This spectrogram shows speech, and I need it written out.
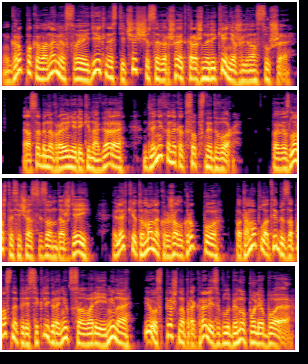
Группа Каванами в своей деятельности чаще совершает кражи на реке, нежели на суше. Особенно в районе реки Нагара, для них она как собственный двор. Повезло, что сейчас сезон дождей, легкий туман окружал группу, потому плоты безопасно пересекли границу аварии мина и успешно прокрались в глубину поля боя.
